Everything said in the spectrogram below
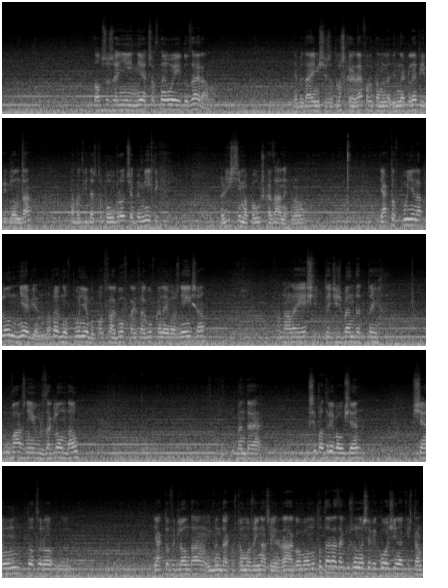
Dobrze, że nie, nie czasnęło jej do zera, no. Ja wydaje mi się, że troszkę reform tam le, jednak lepiej wygląda. Nawet widać to po uwrocie, jakby mniej tych liści ma pouszkadzanych, no. Jak to wpłynie na plon, nie wiem. Na pewno wpłynie, bo podflagówka i flagówka najważniejsza. No ale jeśli tutaj gdzieś będę tutaj uważnie już zaglądał i będę przypatrywał się się to co ro, jak to wygląda i będę jakoś to może inaczej reagował, no to teraz jak już ona się wykłosi na jakiś tam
